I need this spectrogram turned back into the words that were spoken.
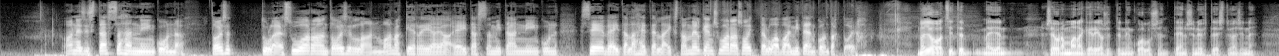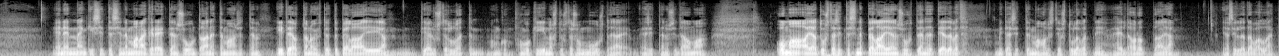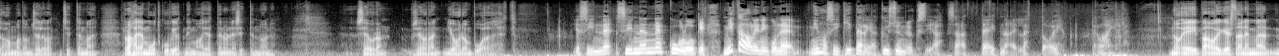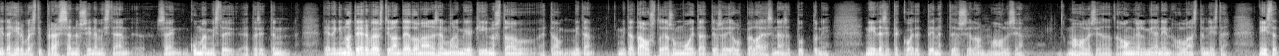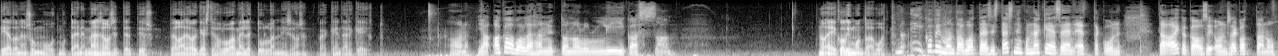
Anne, siis tässähän niin kuin toiset tulee suoraan, toisillaan manakereja ja ei tässä mitään niin kuin CVitä lähetellä. Eikö tämä ole melkein suoraa soittelua vai miten kontaktoidaan? No joo, että sitten meidän seuran manageri on sitten niin ollut sen, tehnyt sen yhteistyön sinne enemmänkin sitten sinne managereiden suuntaan, että mä oon sitten itse ottanut yhteyttä pelaajiin ja tiedustellut, että onko, onko kiinnostusta sun muusta ja esittänyt sitä omaa, omaa ajatusta sitten sinne pelaajien suhteen, että tietävät, mitä sitten mahdollisesti, jos tulevat, niin heiltä odottaa ja, ja sillä tavalla, että hommat on selvät. Sitten noin raha ja muut kuviot, niin mä oon jättänyt ne sitten noin seuran, seuran johdon puolelle. Ja sinne, sinne ne kuuluukin. Mitä oli niin kuin ne, millaisia kiperiä kysymyksiä sä teit näille toi pelaajille? No eipä oikeastaan, en mä niitä hirveästi prässännyt siinä mistään sen kummemmista, että sitten tietenkin nuo terveystilanteet on aina semmoinen, mikä kiinnostaa, että on mitä, mitä taustoja sun muita, että jos ei ollut pelaaja sinänsä tuttu, niin niitä sitten koitettiin, että jos siellä on mahdollisia, mahdollisia tota, ongelmia, niin ollaan sitten niistä, niistä tietoinen sun muut. Mutta enemmän se on sitten, että jos pelaaja oikeasti haluaa meille tulla, niin se on se kaikkein tärkein juttu. On. Ja Akavollehan nyt on ollut liikassa No ei kovin montaa vuotta. No ei kovin montaa vuotta. Ja siis tässä niin kuin näkee sen, että kun tämä aikakausi on sekoittanut,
